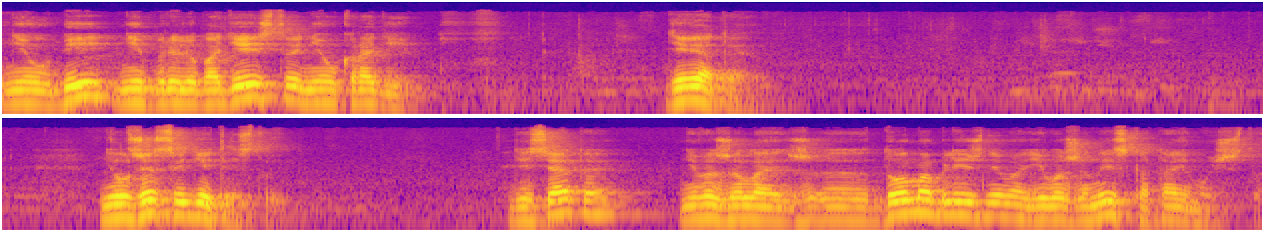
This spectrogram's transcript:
Не убей, не прелюбодействуй, не укради. Девятое. Не лжесвидетельствуй. Десятое. Не возжелай э, дома ближнего, его жены, скота, имущества.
